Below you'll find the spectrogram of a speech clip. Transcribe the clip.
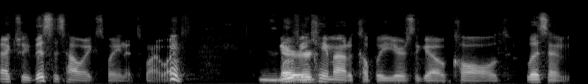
actually, this is how I explain it to my wife. movie came out a couple years ago called listen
